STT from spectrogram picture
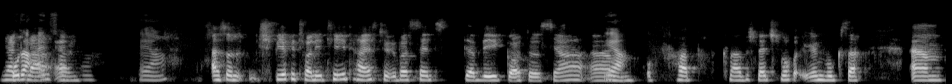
Ja, oder klar, einfach. ähm, ja. Also Spiritualität heißt ja übersetzt der Weg Gottes, ja. Ähm, Ja. Ich habe, glaube ich, letzte Woche irgendwo gesagt, ähm,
